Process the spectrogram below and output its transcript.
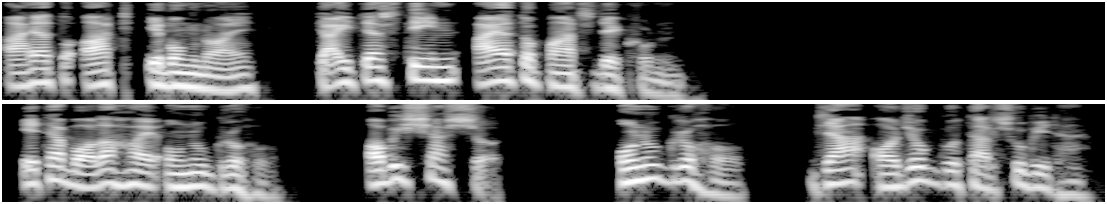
আয়াত আট এবং নয়, টাইটাস তিন, আয়াত পাঁচ দেখুন। এটা বলা হয় অনুগ্রহ, অবিশ্বাস্য, অনুগ্রহ, যা অযোগ্যতার সুবিধা।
